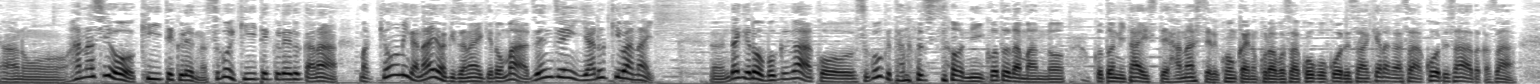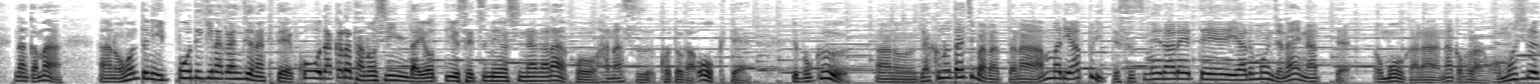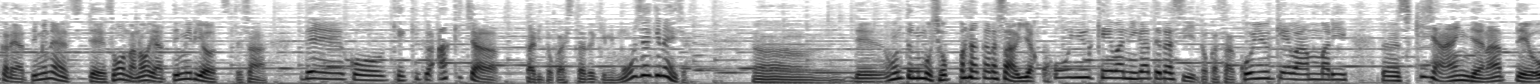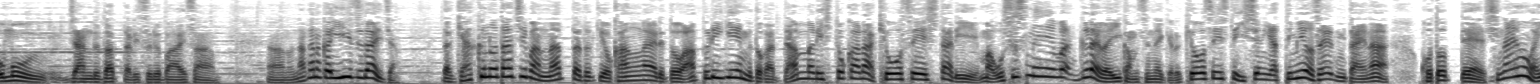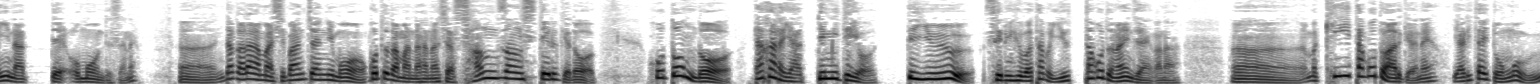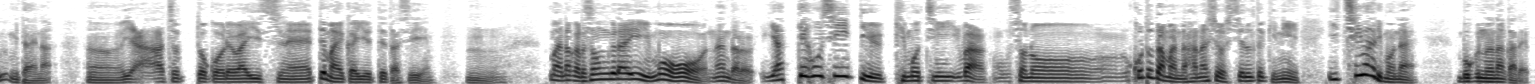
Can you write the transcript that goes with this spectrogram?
あのー、話を聞いてくれるの。すごい聞いてくれるから、まあ、興味がないわけじゃないけど、まあ、全然やる気はない。うん、だけど僕が、こう、すごく楽しそうにコトダマンのことに対して話してる今回のコラボさ、こうこうこうでさ、キャラがさ、こうでさ、とかさ、なんかまあ、あの、本当に一方的な感じじゃなくて、こうだから楽しいんだよっていう説明をしながら、こう話すことが多くて、で、僕、あの、逆の立場だったら、あんまりアプリって進められてやるもんじゃないなって思うから、なんかほら、面白いからやってみなよっつって、そうなの？やってみるよっつってさ、で、こう、結局飽きちゃったりとかした時に申し訳ないじゃん。うん。で、本当にもうしょっぱなからさ、いや、こういう系は苦手だし、とかさ、こういう系はあんまり、うん、好きじゃないんだよなって思うジャンルだったりする場合さ、あの、なかなか言いづらいじゃん。だ逆の立場になった時を考えると、アプリゲームとかってあんまり人から強制したり、まあおすすめはぐらいはいいかもしれないけど、強制して一緒にやってみようぜみたいなことってしない方がいいなって思うんですよね。うん。だから、まあ、シバンちゃんにも、言霊の話は散々してるけど、ほとんど、だからやってみてよっていうセリフは多分言ったことないんじゃないかな。うん。まあ、聞いたことはあるけどね。やりたいと思う？みたいな。ん、いやー、ちょっとこれはいいっすねって毎回言ってたし、うん。まあだからそんぐらいもう、なんだろう、やってほしいっていう気持ちは、その、言霊の話をしてるときに、1割もない。僕の中で。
